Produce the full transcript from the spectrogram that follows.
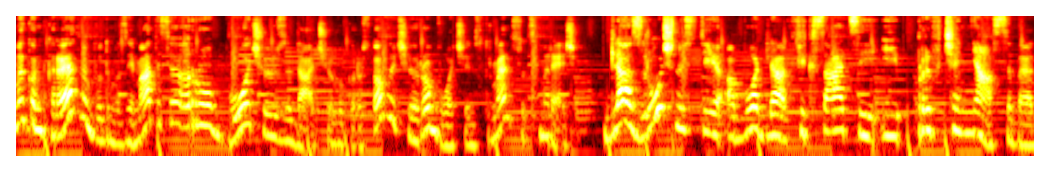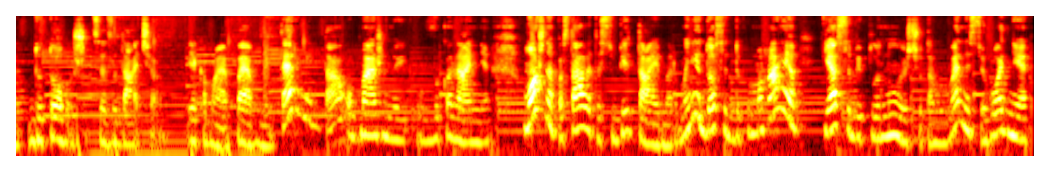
Ми конкретно будемо займатися робочою задачею, використовуючи робочий інструмент соцмережі. Для зручності або для фіксації і привчення себе до того, що це задача яка має певний термін та обмежений в виконанні, можна поставити собі таймер. Мені досить допомагає. Я собі планую, що там у мене сьогодні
